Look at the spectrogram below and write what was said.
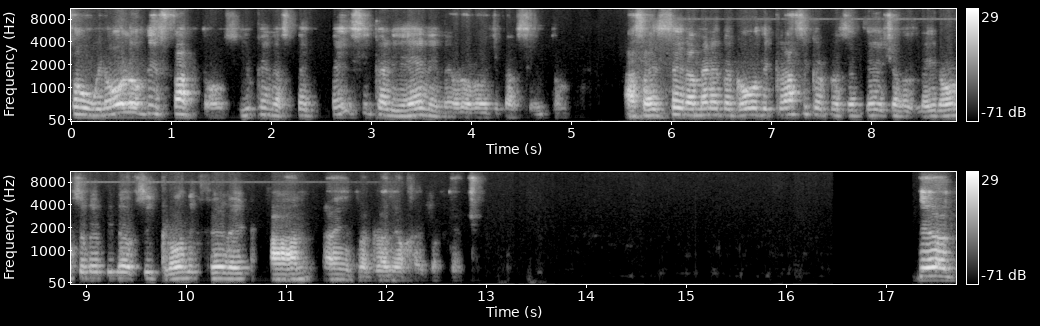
So with all of these factors, you can expect basically any neurological symptom. As I said a minute ago, the classical presentation is late onset epilepsy, chronic headache, and intracranial hypertension. there are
